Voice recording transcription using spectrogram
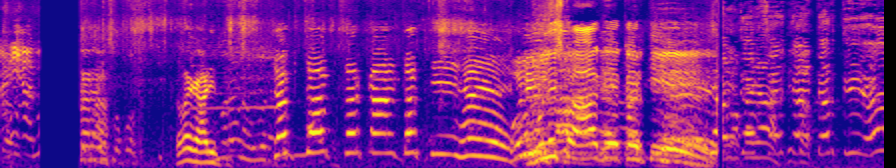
ते आम्ही जब जब सरकार डरती है। पुलिस को आगे करती है। सरकार डरती है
